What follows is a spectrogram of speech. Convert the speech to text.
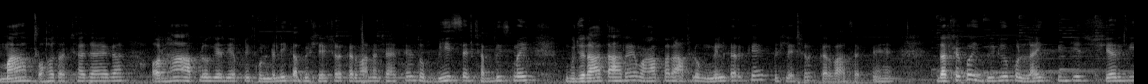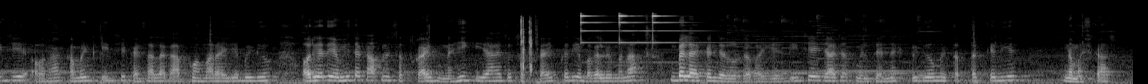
माह बहुत अच्छा जाएगा। और हाँ आप लोग यदि अपनी कुंडली का विश्लेषण करवाना चाहते हैं तो 20 से 26 मई गुजरात आ रहे हैं, वहाँ पर आप लोग मिल करके विश्लेषण करवा सकते हैं। दर्शकों, इस वीडियो को लाइक कीजिए, शेयर कीजिए और हाँ कमेंट कीजिए कैसा लगा आपको हमारा ये वीडियो। और यदि अभी तक आपने सब्सक्राइब नहीं किया है तो सब्सक्राइब करिए, बगल में बना बेलाइकन ज़रूर दबाइए। दीजिए इजाज़त, मिलते हैं नेक्स्ट वीडियो में, तब तक के लिए नमस्कार।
